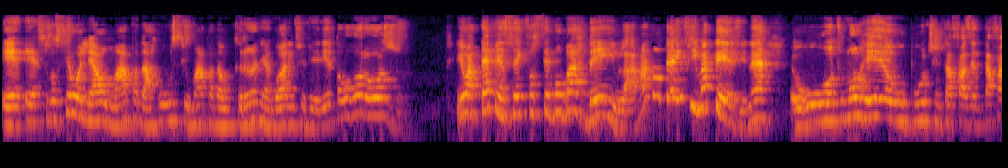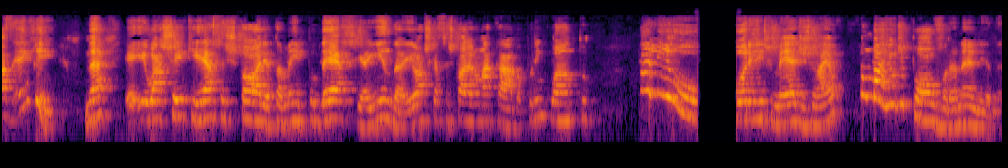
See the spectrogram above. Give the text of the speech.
É, é, se você olhar o mapa da Rússia e o mapa da Ucrânia agora em fevereiro, tá horroroso. Eu até pensei que fosse ter bombardeio lá, mas não tem, enfim, mas teve, né? O outro morreu, o Putin está fazendo, está fazendo, enfim, né? Eu achei que essa história também pudesse ainda, eu acho que essa história não acaba por enquanto. Ali o Oriente Médio, Israel, é um barril de pólvora, né, Leda?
